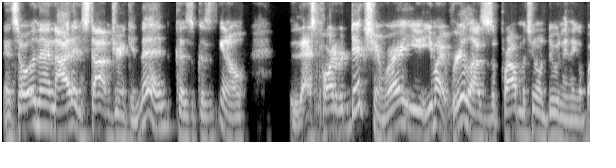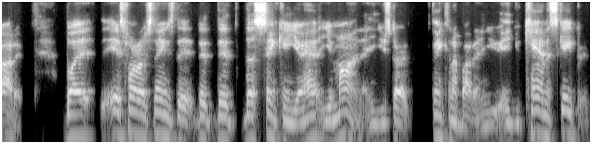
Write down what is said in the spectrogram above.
And so, and then I didn't stop drinking then because because you know that's part of addiction, right? You you might realize it's a problem, but you don't do anything about it. But it's one of those things that that that does sink in your head, your mind, and you start thinking about it, and you and you can't escape it.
